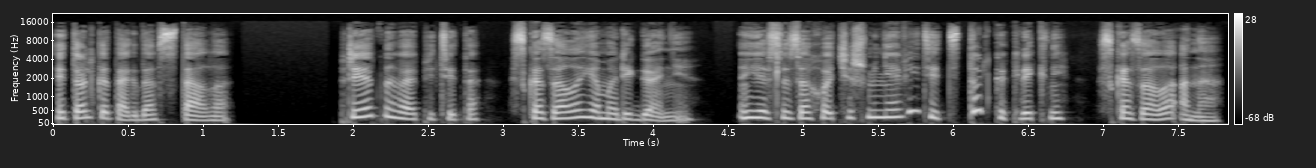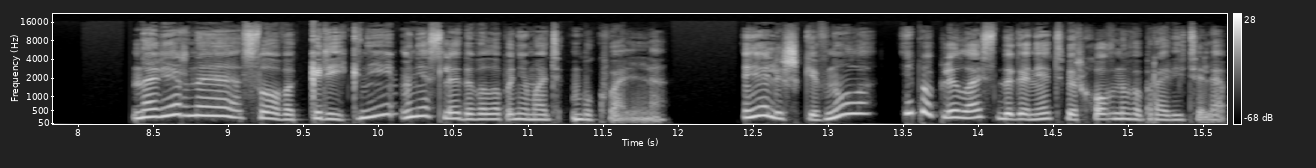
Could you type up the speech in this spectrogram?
и только тогда встала. «Приятного аппетита», — сказала я Маригане. «Если захочешь меня видеть, только крикни», — сказала она. Наверное, слово «крикни» мне следовало понимать буквально. Я лишь кивнула и поплелась догонять верховного правителя.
